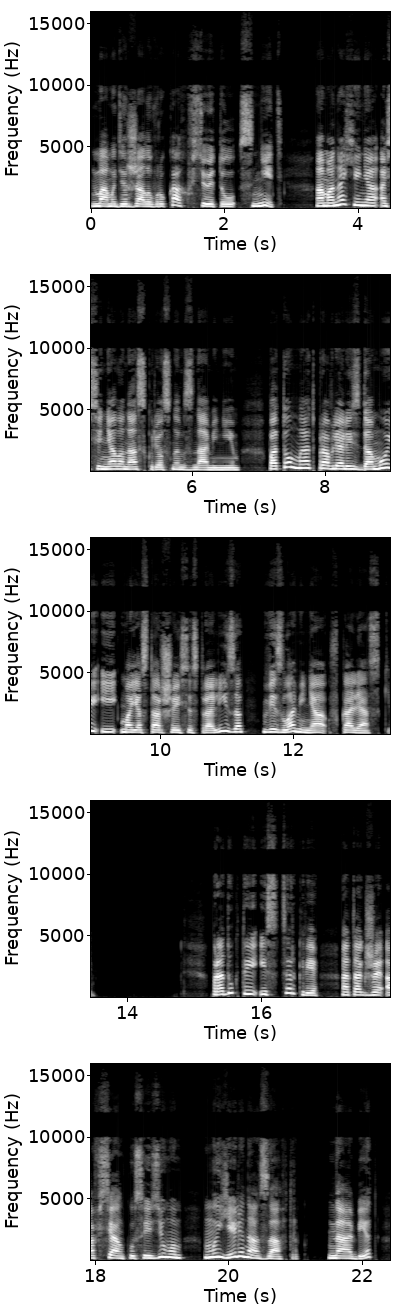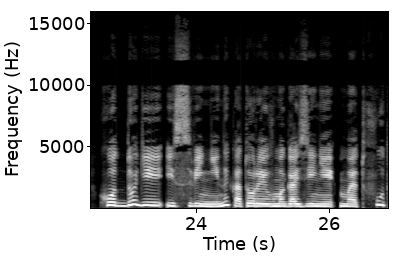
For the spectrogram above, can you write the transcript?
Мама держала в руках всю эту снеть, а монахиня осеняла нас крестным знамением. Потом мы отправлялись домой, и моя старшая сестра Лиза везла меня в коляске. Продукты из церкви, а также овсянку с изюмом мы ели на завтрак. На обед хот-доги из свинины, которые в магазине Mad Food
